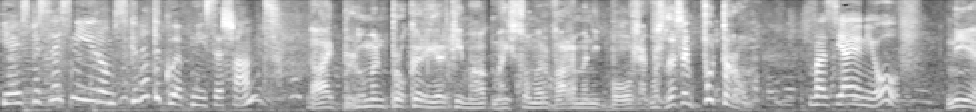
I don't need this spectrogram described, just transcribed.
Jy is beslis nie hier om skoene te koop nie, sergeant. Daai bloemenprokureurtjie maak my sommer warm in die bors. Ek was lus en voeter hom. Was jy in die hof? Nee.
